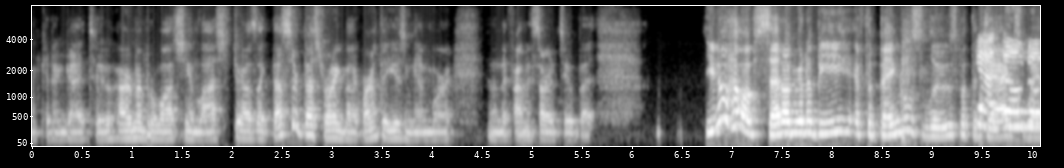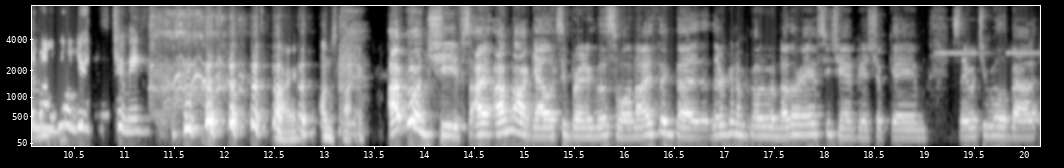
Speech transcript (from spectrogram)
McKinnon guy too. I remember watching him last year. I was like, that's their best running back. Why aren't they using him more? And then they finally started to. But you know how upset I'm gonna be if the Bengals lose with the yeah, Jags no, no, win? no, don't do this to me. Sorry. I'm sorry. I'm going Chiefs. I, I'm not galaxy braining this one. I think that they're going to go to another AFC championship game. Say what you will about it.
